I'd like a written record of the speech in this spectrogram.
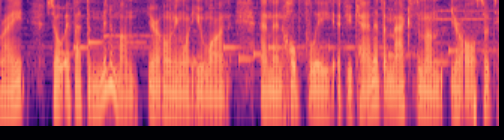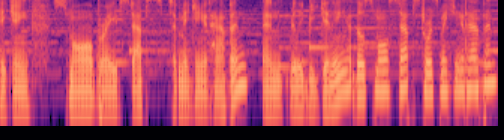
right? So, if at the minimum you're owning what you want, and then hopefully, if you can, at the maximum, you're also taking small, brave steps to making it happen and really beginning those small steps towards making it happen,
